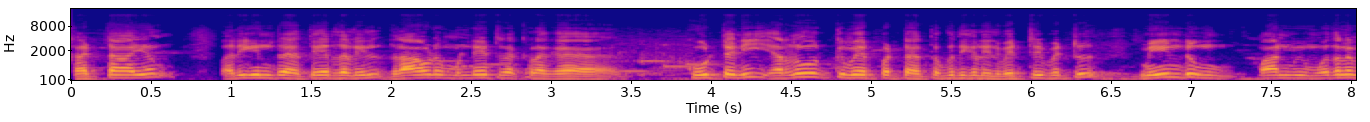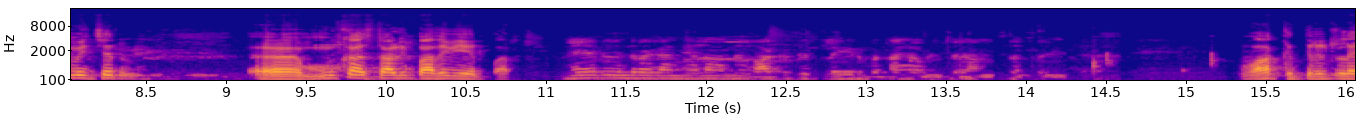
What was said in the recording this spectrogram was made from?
கட்டாயம் வருகின்ற தேர்தலில் திராவிட முன்னேற்றக் கழக கூட்டணி இரநூறுக்கு மேற்பட்ட தொகுதிகளில் வெற்றி பெற்று மீண்டும் மாண்பு முதலமைச்சர் மு க ஸ்டாலின் பதவியேற்பார். நேரு இந்திரா காந்தியெல்லாம் வந்து வாக்குத்தத்தில் ஈடுபட்டாங்க அப்படின்னு சொல்லி வாக்கு திருட்டில்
